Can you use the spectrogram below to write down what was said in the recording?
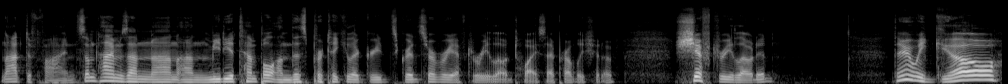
Not defined. Sometimes on, on, on Media Temple, on this particular grid, grid server, you have to reload twice. I probably should have shift reloaded. There we go.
